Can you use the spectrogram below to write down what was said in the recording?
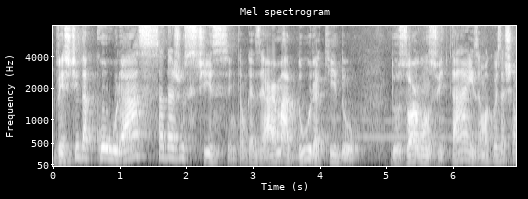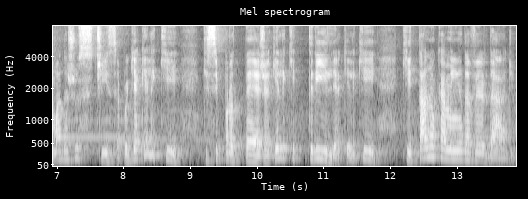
vestida a couraça da justiça. Então, quer dizer, a armadura aqui do dos órgãos vitais é uma coisa chamada justiça, porque aquele que, que se protege, aquele que trilha, aquele que está no caminho da verdade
